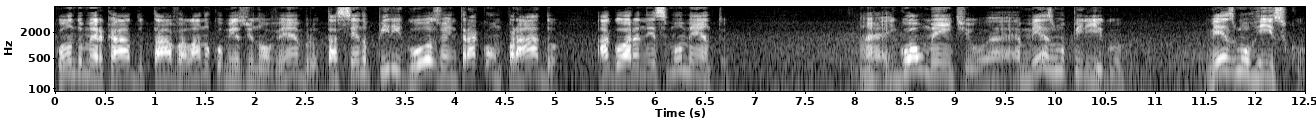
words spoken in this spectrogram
quando o mercado estava lá no começo de novembro, está sendo perigoso entrar comprado agora nesse momento. Né? Igualmente, é o mesmo perigo, mesmo risco.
